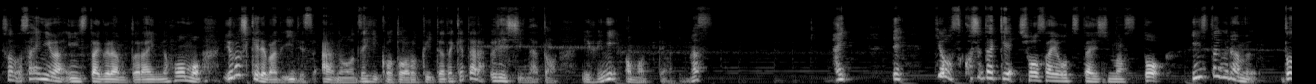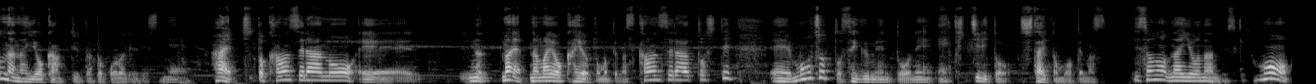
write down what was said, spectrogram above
その際にはインスタグラムと LINE の方もよろしければでいいです。あの、ぜひご登録いただけたら嬉しいなというふうに思っております。はい。で、今日少しだけ詳細をお伝えしますと、インスタグラムどんな内容かって言ったところでですね、はい、ちょっとカウンセラーの、えー、名前を変えようと思ってます。カウンセラーとして、えー、もうちょっとセグメントをね、えー、きっちりとしたいと思ってます。で、その内容なんですけども、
